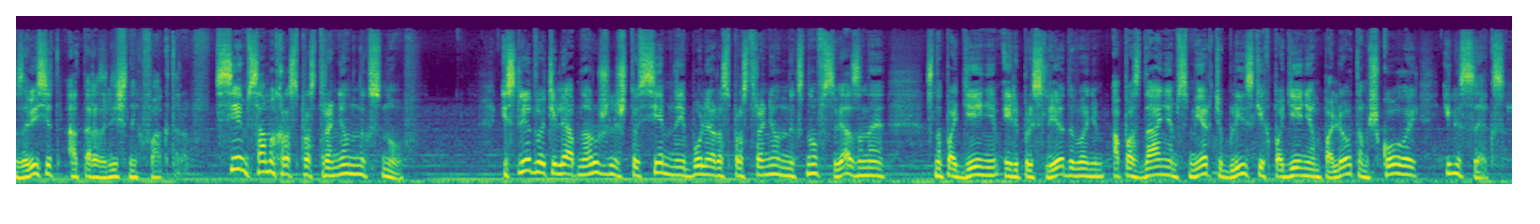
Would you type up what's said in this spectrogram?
зависит от различных факторов. Семь самых распространенных снов. Исследователи обнаружили, что семь наиболее распространенных снов связаны с нападением или преследованием, опозданием, смертью близких, падением полетом, школой или сексом.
